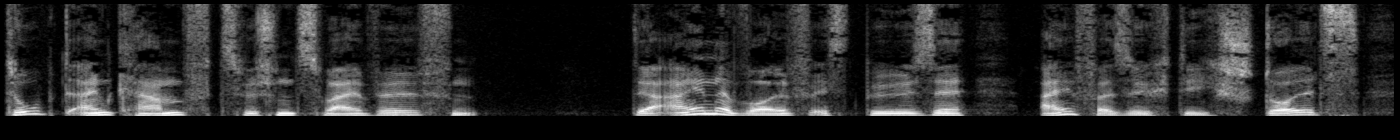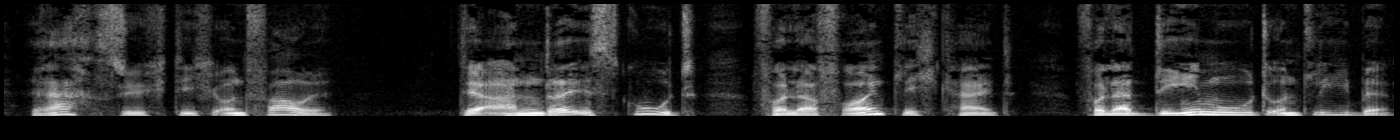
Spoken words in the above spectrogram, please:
tobt ein Kampf zwischen zwei Wölfen. Der eine Wolf ist böse, eifersüchtig, stolz, rachsüchtig und faul. Der andere ist gut, voller Freundlichkeit, voller Demut und Liebe.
